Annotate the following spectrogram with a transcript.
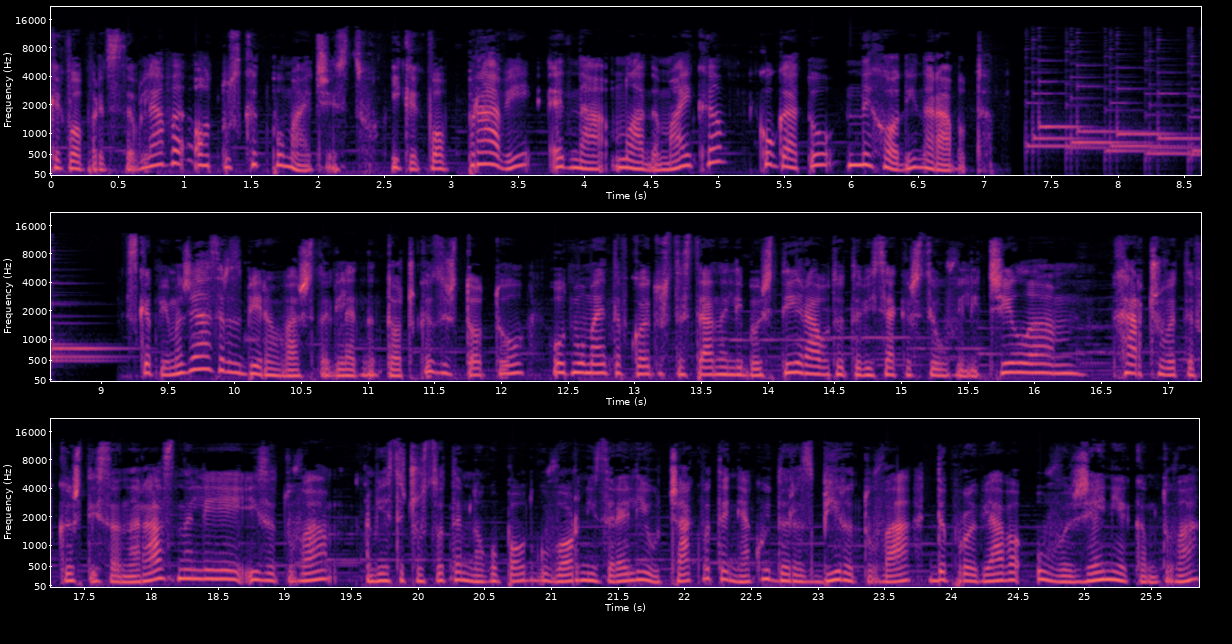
какво представлява отпускът по майчинство и какво прави една млада майка, когато не ходи на работа. Скъпи мъже, аз разбирам вашата гледна точка, защото от момента в който сте станали бащи, работата ви сякаш се увеличила, харчовете вкъщи са нараснали и за това вие се чувствате много по-отговорни, зрели и очаквате някой да разбира това, да проявява уважение към това,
